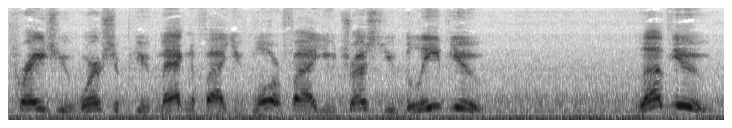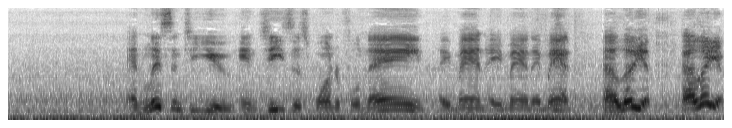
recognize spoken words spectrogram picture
praise you, worship you, magnify you, glorify you, trust you, believe you, love you, and listen to you in Jesus' wonderful name. Amen, amen, amen. Hallelujah, hallelujah.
